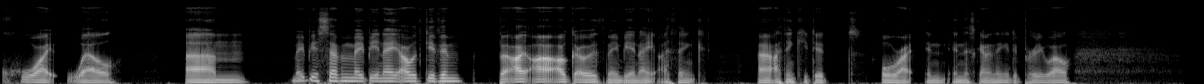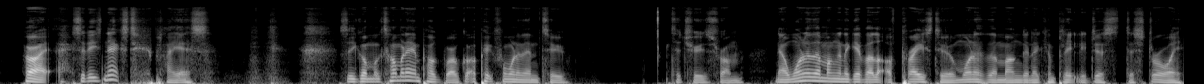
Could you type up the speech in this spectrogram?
quite well. Um, maybe a seven, maybe an eight. I would give him, but I, I will go with maybe an eight. I think. Uh, I think he did all right in in this game. I think he did pretty well. All right. So these next two players. so you got McTominay and Pogba. I've got to pick from one of them two to choose from. Now, one of them I'm going to give a lot of praise to, and one of them I'm going to completely just destroy.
